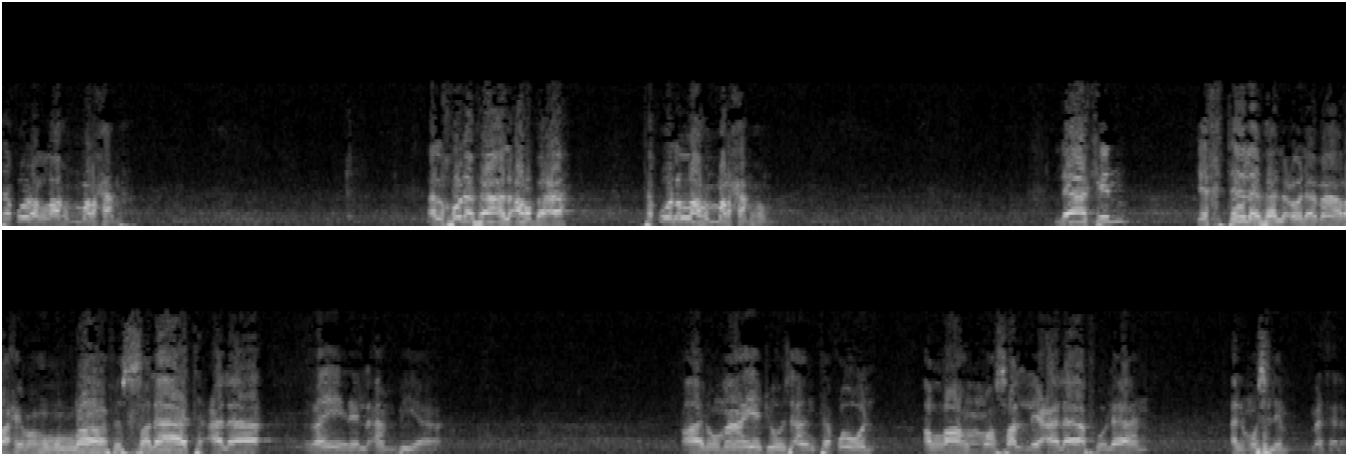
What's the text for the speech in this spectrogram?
تقول اللهم ارحمه الخلفاء الأربعة تقول اللهم ارحمهم. لكن اختلف العلماء رحمهم الله في الصلاة على غير الأنبياء. قالوا ما يجوز أن تقول اللهم صل على فلان المسلم مثلا.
